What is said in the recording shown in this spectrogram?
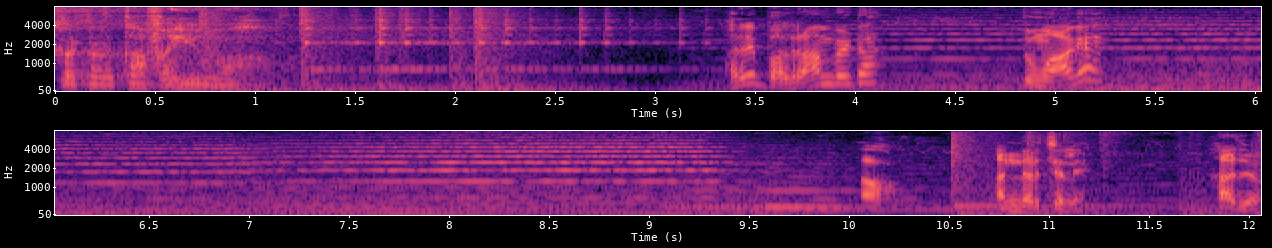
जिसका डर था वही हुआ। अरे बलराम बेटा तुम आ गए? आओ अंदर चले। आ जाओ।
